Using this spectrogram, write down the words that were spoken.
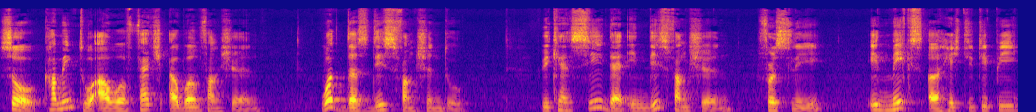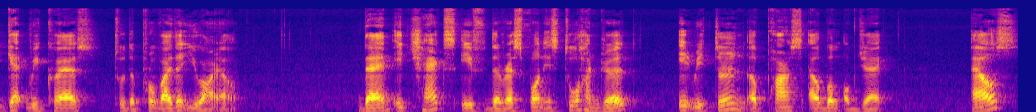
So coming to our fetch album function, what does this function do? We can see that in this function, firstly, it makes a HTTP GET request to the provided URL. Then it checks if the response is 200, it returns a parse album object else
